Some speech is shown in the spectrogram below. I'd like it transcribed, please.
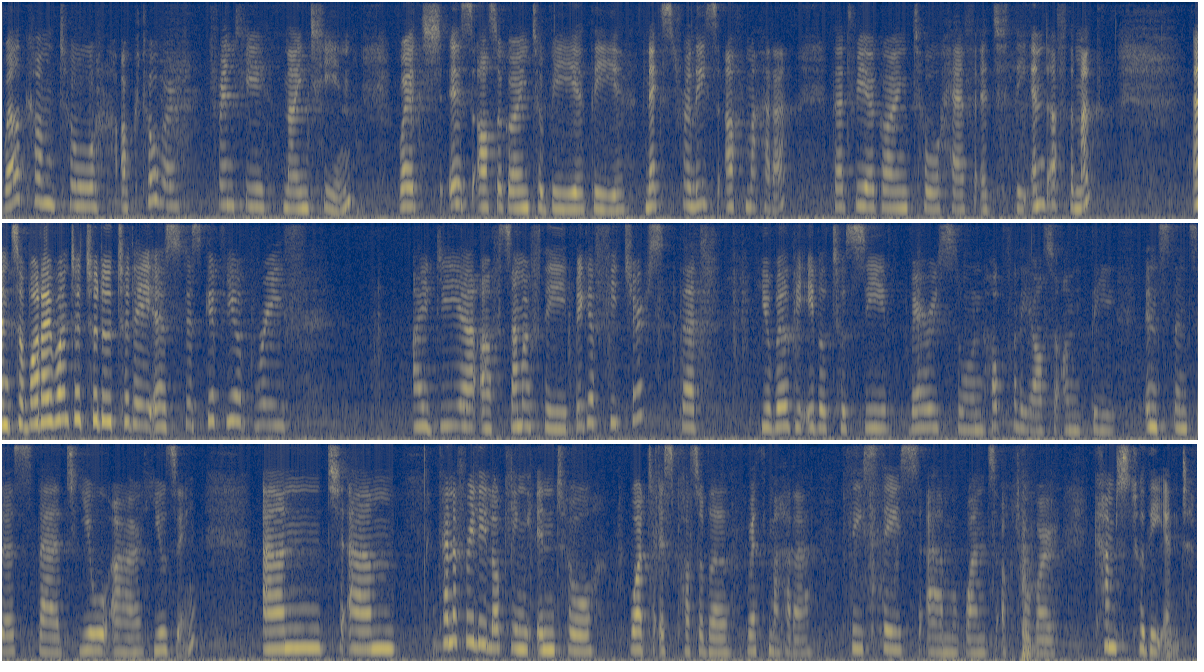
Welcome to October 2019, which is also going to be the next release of Mahara that we are going to have at the end of the month. And so what I wanted to do today is just give you a brief idea of some of the bigger features that you will be able to see very soon, hopefully also on the instances that you are using. And um, kind of really looking into what is possible with Mahara these days um, once October comes to the end.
